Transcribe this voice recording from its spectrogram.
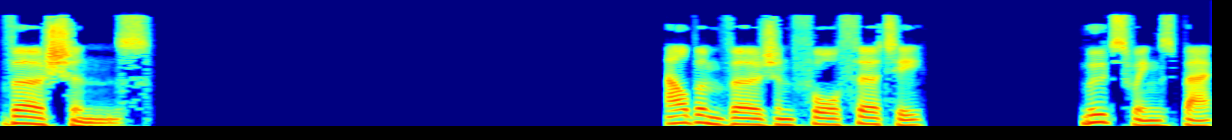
Versions Album version 430 Moodswings Back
